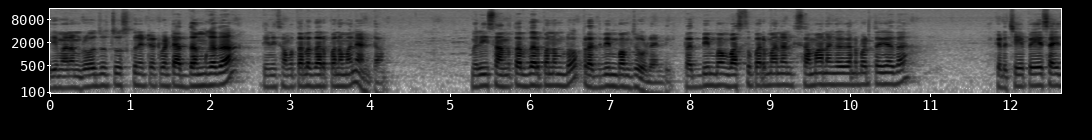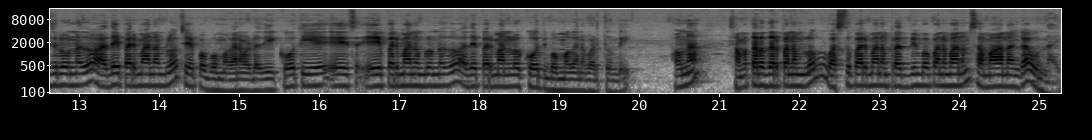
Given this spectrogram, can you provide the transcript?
ఇది మనం రోజు చూసుకునేటటువంటి అద్దం కదా? దీన్ని సమతల దర్పణం అని అంటాం. మరి ఈ సమతల దర్పణంలో ప్రతిబింబం చూడండి. ప్రతిబింబం వస్తు పరిమాణానికి సమానంగా కనబడుతుంది కదా? ఇక్కడ చేప ఏ సైజులో ఉన్నదో అదే పరిమాణంలో చేప బొమ్మ కనబడ్డది. ఈ కోతి ఏ ఏ ఏ పరిమాణంలో ఉన్నదో అదే పరిమాణంలో కోతి బొమ్మ కనబడుతుంది. అవునా? సమతల దర్పణంలో వస్తు పరిమాణం ప్రతిబింబ పరిమాణం సమానంగా ఉన్నాయి.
